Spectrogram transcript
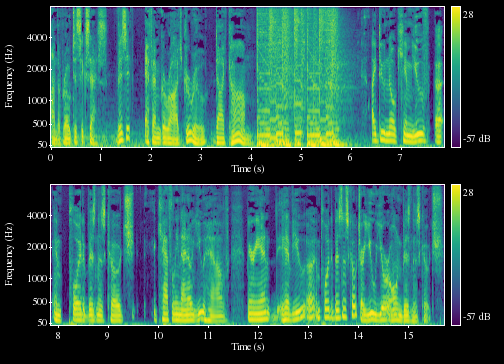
on the road to success. Visit fmgarageguru.com. I do know, Kim, you've uh, employed a business coach. Kathleen, I know you have. Marianne, have you uh, employed a business coach? Are you your own business coach?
